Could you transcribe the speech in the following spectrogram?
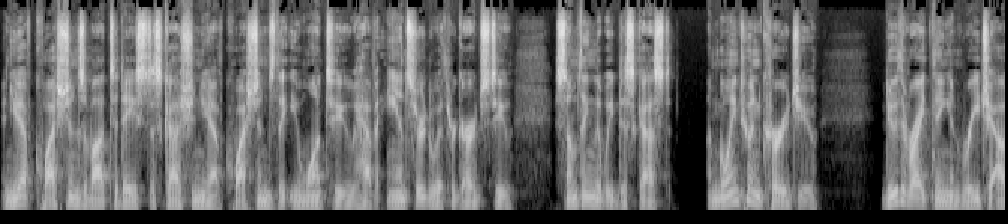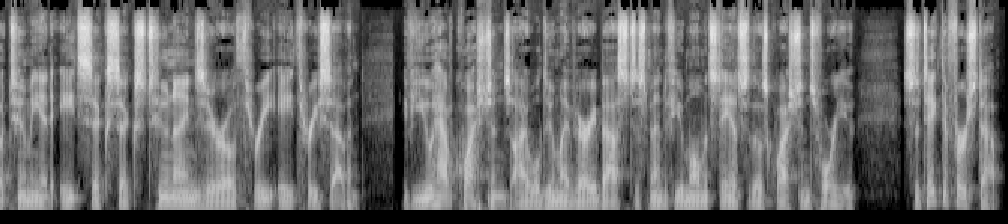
and you have questions about today's discussion, you have questions that you want to have answered with regards to something that we discussed, I'm going to encourage you do the right thing and reach out to me at 866 290 3837. If you have questions, I will do my very best to spend a few moments to answer those questions for you. So take the first step.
